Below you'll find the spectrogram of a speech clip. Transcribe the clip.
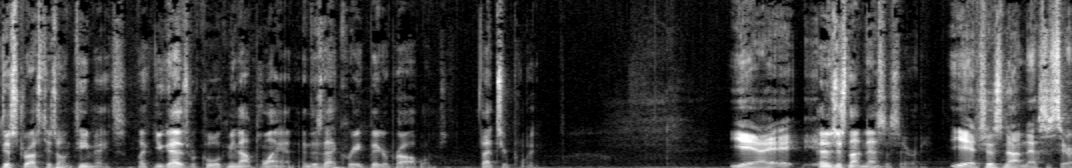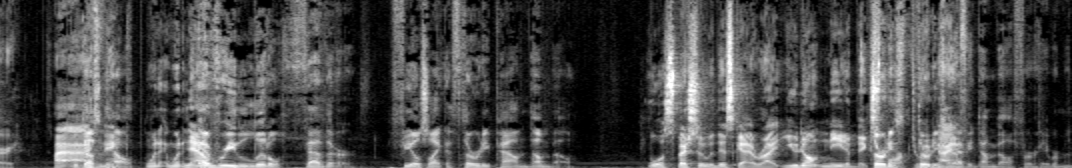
distrust his own teammates? Like you guys were cool with me not playing, and does that create bigger problems? That's your point, Yeah, it, and it's just not necessary. yeah, it's just not necessary. I, It doesn't I help when when Now- every little feather feels like a thirty pound dumbbell. Well, especially with this guy, right? You don't need a big 30 spark to 30 ignite a heavy dumbbell for Haberman.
